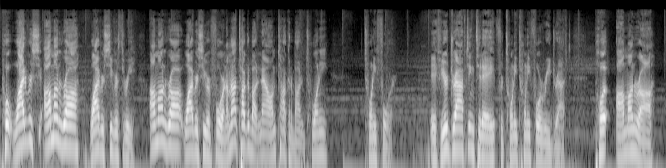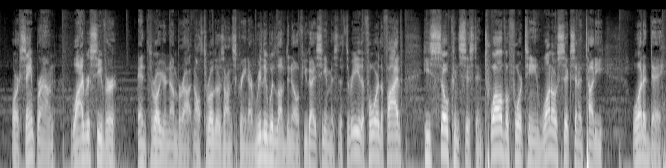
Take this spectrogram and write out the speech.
Put wide receiver Amon-Ra wide receiver three. Amon-Ra wide receiver four. And I'm not talking about now. I'm talking about in 2024. If you're drafting today for 2024 redraft, put Amon-Ra or St. Brown wide receiver and throw your number out, and I'll throw those on screen. I really would love to know if you guys see him as the three, the four, the five. He's so consistent. 12 of 14, 106 and a tutty. What a day.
